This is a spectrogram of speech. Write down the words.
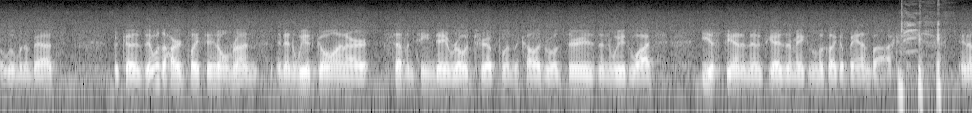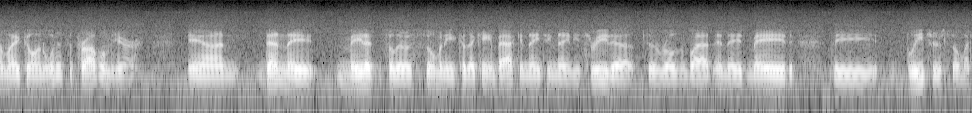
aluminum bats, because it was a hard place to hit home runs. And then we would go on our 17-day road trip when the College World Series, and we'd watch ESPN, and those guys are making it look like a bandbox. and I'm like going, what is the problem here? And then they made it so there was so many because I came back in 1993 to to Rosenblatt and they'd made the bleachers so much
